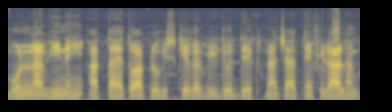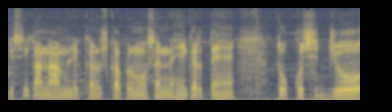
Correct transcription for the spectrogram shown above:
बोलना भी नहीं आता है। तो आप लोग इसकी अगर वीडियो देखना चाहते हैं, फ़िलहाल हम किसी का नाम लेकर उसका प्रमोशन नहीं करते हैं। तो कुछ जो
